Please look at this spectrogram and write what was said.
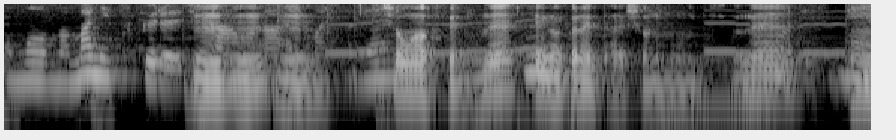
思うままに作る時間がありましたね。小学生のねうん低学年対象のものですよね。そうですね、うんうんう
